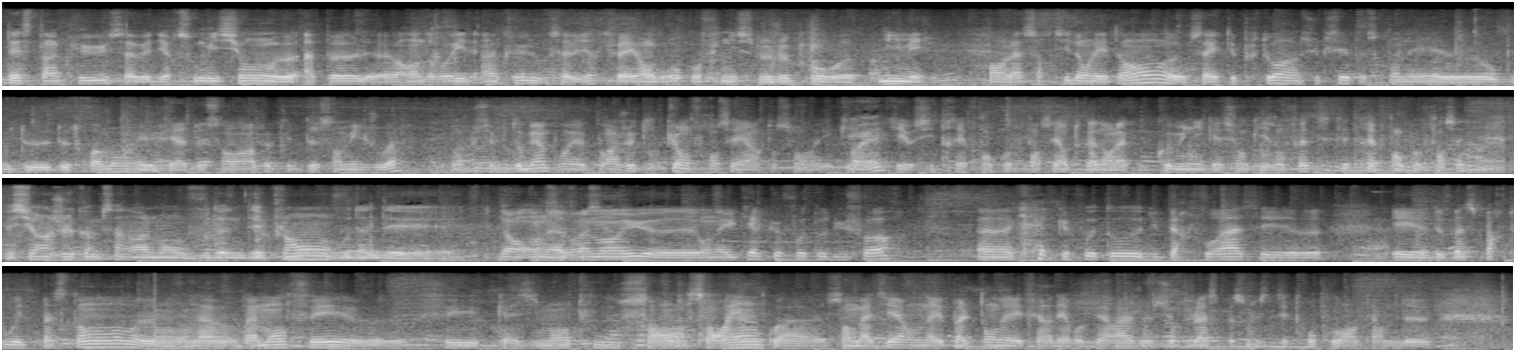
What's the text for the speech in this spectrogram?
test inclus, ça veut dire soumission euh, Apple, euh, Android inclus, donc ça veut dire qu'il fallait en gros qu'on finisse le jeu pour euh, mi-mai. On l'a sorti dans les temps, euh, ça a été plutôt un succès parce qu'on est au bout de 2-3 mois, on était à 200, un peu plus de 200 000 joueurs. Donc c'est plutôt bien pour, pour un jeu qui est que en français, hein, attention, et qui est, Ouais. qui est aussi très franco-français, en tout cas dans la communication qu'ils ont faite, c'était très franco-français. Mais sur un jeu comme ça, normalement, on vous donne des plans, on vous donne des. Non, on a vraiment eu, on a eu quelques photos du fort, euh, quelques photos du père Fouras et, euh, et de passe-partout et de passe-temps. Euh, on a vraiment fait, euh, quasiment tout sans, rien, quoi, sans matière. On n'avait pas le temps d'aller faire des repérages sur place parce que c'était trop court en termes de,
